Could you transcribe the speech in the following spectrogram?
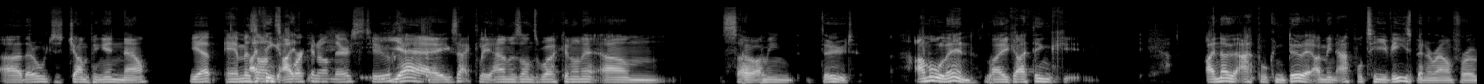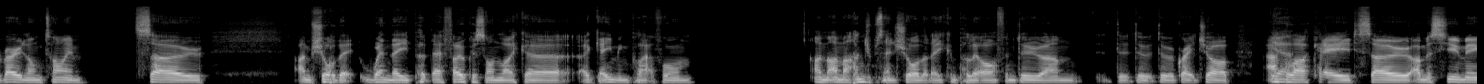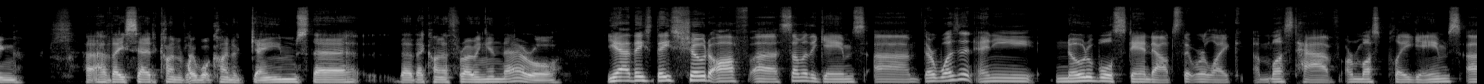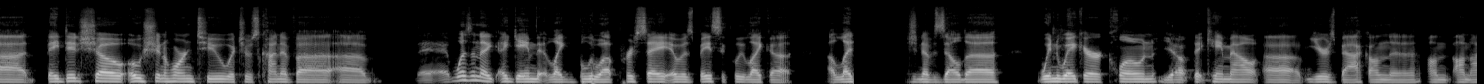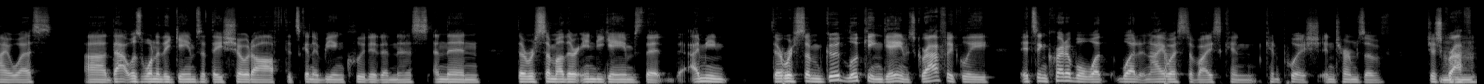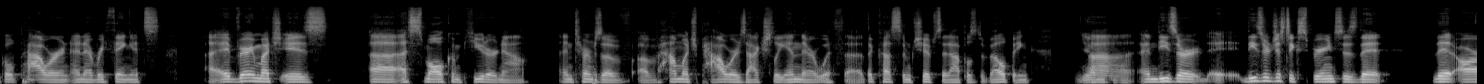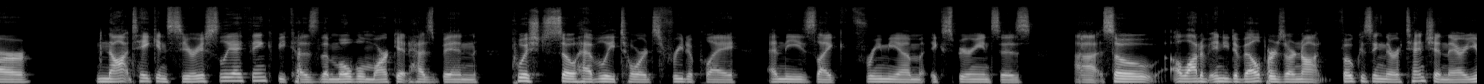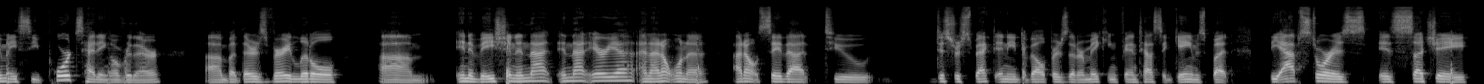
uh they're all just jumping in now Yep, Amazon's I- working on theirs too. yeah exactly amazon's working on it um so i mean dude i'm all in like i think i know that apple can do it i mean apple tv's been around for a very long time so i'm sure that when they put their focus on like a, a gaming platform I'm I'm 100% sure that they can pull it off and do um do do, do a great job. Apple Yeah. Arcade. So I'm assuming ha- have they said kind of like what kind of games they're they're they're kind of throwing in there or Yeah, they they showed off uh, some of the games. Um, there wasn't any notable standouts that were like a must have or must play games. Uh, they did show Oceanhorn 2, which was kind of a, a it wasn't a, a game that like blew up per se. It was basically like a a Legend of Zelda Wind Waker clone Yep. that came out uh, years back on the on on iOS. Uh, that was one of the games that they showed off that's going to be included in this. And then there were some other indie games that I mean, there were some good looking games graphically. It's incredible what what an iOS device can can push in terms of just Mhm. graphical power and, and everything. It's uh, it very much is uh, a small computer now in terms of of how much power is actually in there with uh, the custom chips that Apple's developing Yep. uh, and these are eh, these are just experiences that that are not taken seriously i think because the mobile market has been pushed so heavily towards free to play and these like freemium experiences. Uh, so a lot of indie developers are not focusing their attention there. You may see ports heading over there um, but there's very little um, innovation in that in that area. And i don't want to i don't say that to disrespect any developers that are making fantastic games, but the App Store is is such a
